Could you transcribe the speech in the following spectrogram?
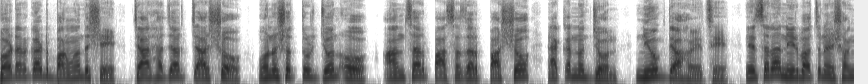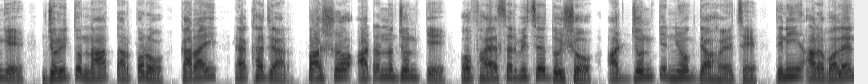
বর্ডার গার্ড বাংলাদেশে চার হাজার চারশো উনসত্তর জন ও আনসার পাঁচ হাজার পাঁচশো একান্ন জন নিয়োগ দেওয়া হয়েছে। এছাড়া নির্বাচনের সঙ্গে জড়িত না, তারপরও কারাই এক হাজার পাঁচশো আটান্ন জনকে ও ফায়ার সার্ভিসে দুইশো আট জনকে নিয়োগ দেওয়া হয়েছে। তিনি আরও বলেন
